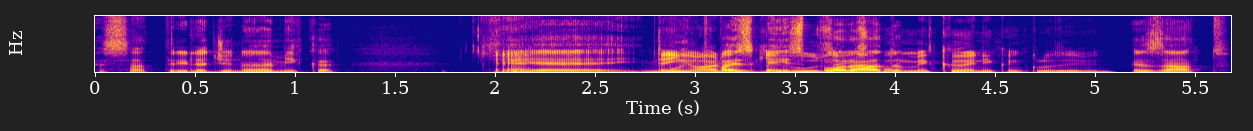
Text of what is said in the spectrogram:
essa trilha dinâmica que é, é muito mais bem explorado. mecânica, inclusive. Exato.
